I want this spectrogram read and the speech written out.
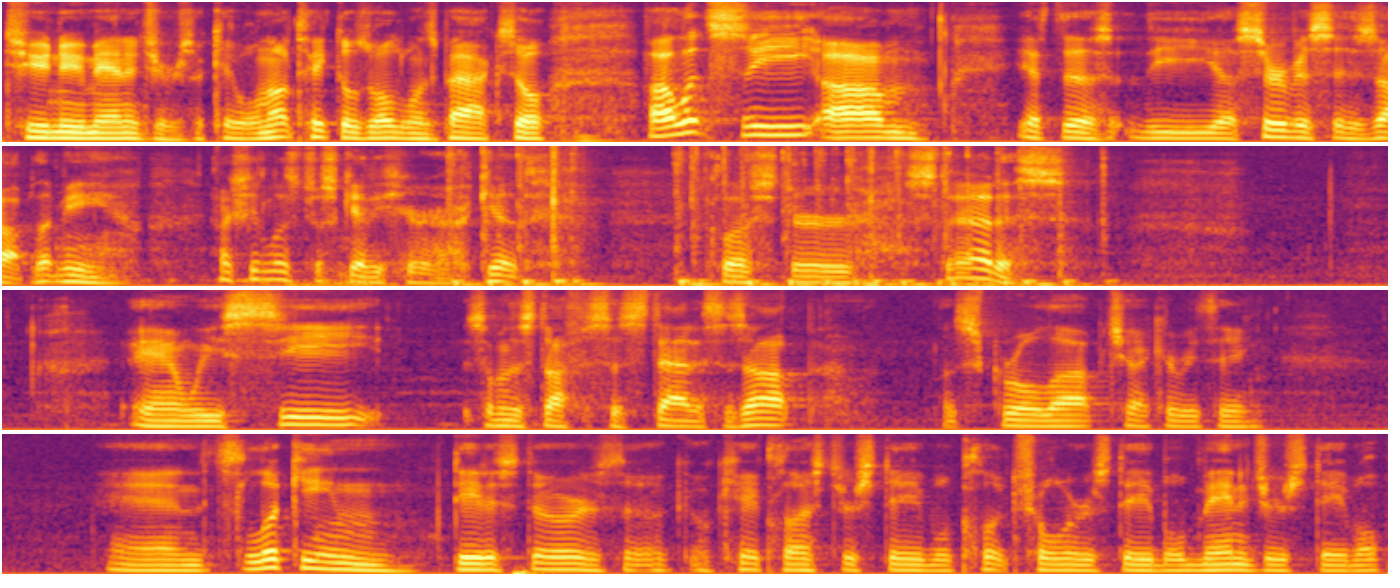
two new managers. Okay, we'll not take those old ones back. So uh, let's see um, if the the uh, service is up. Let me Actually, let's just get it here. Get cluster status. And we see some of the stuff says status is up. Let's scroll up, check everything. And it's looking data stores, uh, okay, cluster stable, controller stable, manager stable.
